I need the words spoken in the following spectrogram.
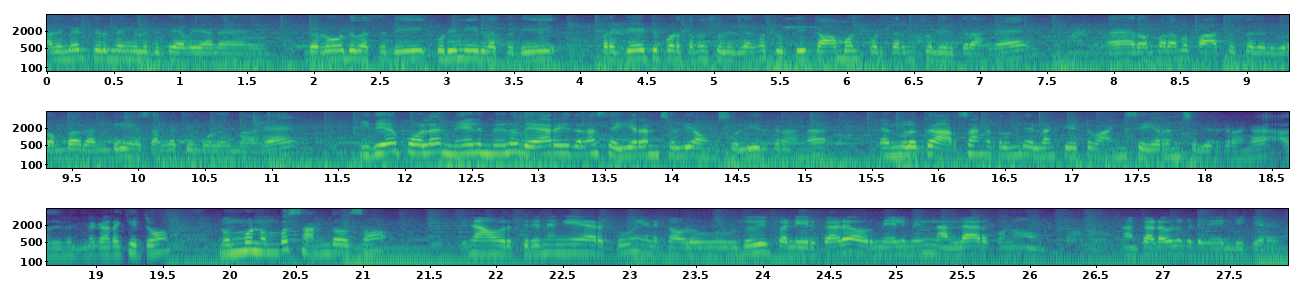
அதேமாரி திருநங்கைகளுக்கு தேவையான இந்த ரோடு வசதி குடிநீர் வசதி அப்புறம் கேட்டு படுத்தணும்னு சொல்லியிருக்காங்க. சுற்றி காம்பவுண்ட் படுத்துறேன்னு சொல்லியிருக்கிறாங்க. ரொம்ப ரொம்ப பார்த்த சார் எனக்கு ரொம்ப நன்றி எங்கள் சங்கத்தின் மூலமாக இதே போல் மேலும் மேலும் வேறு இதெல்லாம் செய்யறேன்னு சொல்லி அவங்க சொல்லியிருக்கிறாங்க. எங்களுக்கு அரசாங்கத்துலேருந்து எல்லாம் கேட்டு வாங்கி செய்யறேன்னு சொல்லியிருக்கிறாங்க. அது இந்த கிடைக்கட்டும். ரொம்ப ரொம்ப சந்தோஷம். நான் ஒரு திருநங்கையாக இருக்கும் எனக்கு அவ்வளோ உதவி பண்ணியிருக்காரு. அவர் மேலும் மேலும் நல்லா இருக்கணும். நான் கடவுள்கிட்ட வேண்டிக்கிறேன்.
